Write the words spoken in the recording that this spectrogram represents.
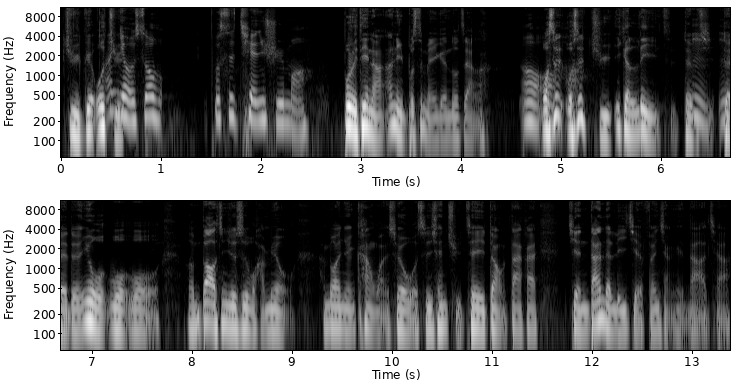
举个我举，有时候不是谦虚吗？不一定啊，那你不是每一个人都这样啊。哦，我是我是举一个例子，对不起，对对，因为我我我很抱歉，就是我还没有还没完全看完，所以我是先举这一段，我大概简单的理解分享给大家。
